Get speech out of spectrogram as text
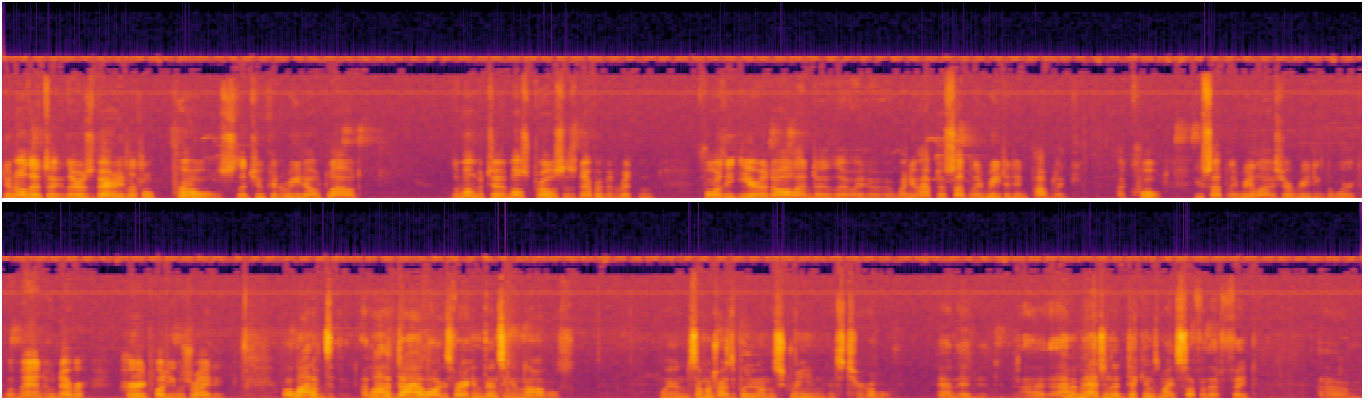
Do you know that uh, there's very little prose that you can read out loud? The moment, uh, most prose has never been written for the ear at all, and uh, the, uh, when you have to suddenly read it in public, a quote, you suddenly realize you're reading the work of a man who never heard what he was writing. Well, a lot of, a lot of dialogue is very convincing in novels. When someone tries to put it on the screen, it's terrible. And it, I, I, imagine that Dickens might suffer that fate. Um,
